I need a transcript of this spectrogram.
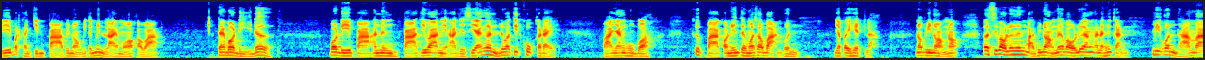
ดีบัดขันกินปลาพี่น้องวิตามินหลายหมอก็ว่า แต่บ่ดีเด้อบ่ดีปลาอันหนึ่งปลาที่ว่านี่อาจจะเสียเงิน หรือว่าติดคุกก็ได้ปลายังหูบ่คือปลาก่อนนี้แต่หัวชาวบ้านเพิ่นอย่าไปเฮ็ดล่ะเนาะพี่น้องเนาะเออสิเว้าเรื่องหนึงบาดพี่น้องเด้อเว้าเรื่องอันนั้นคือกัน มีคนถามว่า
